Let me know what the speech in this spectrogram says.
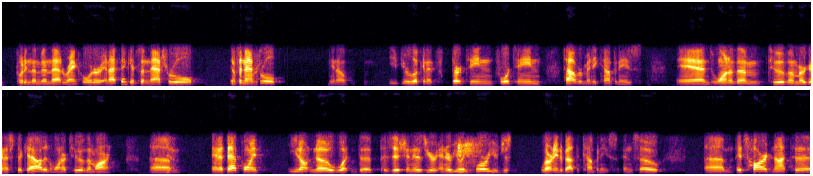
putting them in that rank order. And i think it's a natural it's of a natural you know you're looking at 13 14 however many companies and one of them two of them are going to stick out and one or two of them aren't um yeah. and at that point you don't know what the position is you're interviewing for you're just learning about the companies. And so um, it's hard not to,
